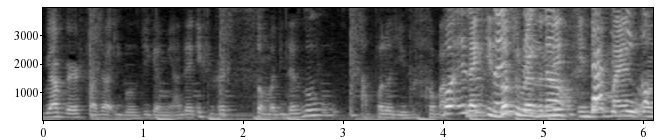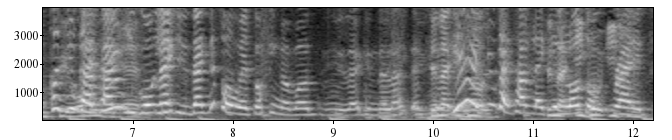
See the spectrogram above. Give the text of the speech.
we have very fragile egos. Do you get me? And then if you hurt somebody, there's no apology you just come back. But it's like it's going to resonate now. in That's their minds because you guys have ego issues. Like this one we're talking about, like in the last episode. Like yes, not, you guys have like a lot of pride. Issues.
